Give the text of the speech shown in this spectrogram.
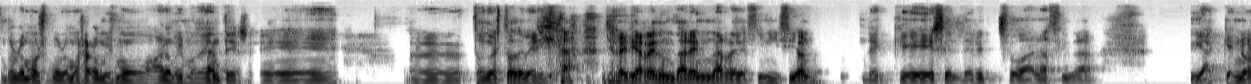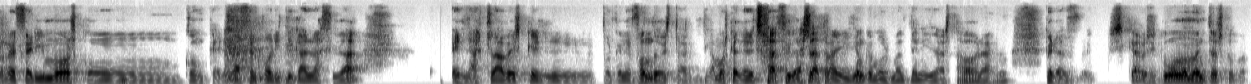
volvemos, volvemos a, lo mismo, a lo mismo de antes. Eh, eh, todo esto debería, debería redundar en una redefinición de qué es el derecho a la ciudad y a qué nos referimos con, con querer hacer política en la ciudad en las claves que, porque en el fondo está, digamos que el derecho a la ciudad es la tradición que hemos mantenido hasta ahora, ¿no? Pero claro, sí que hubo momentos como,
